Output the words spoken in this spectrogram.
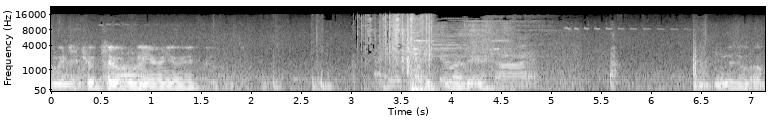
We just killed two of them here anyway. I just got two on this. There's a lot.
